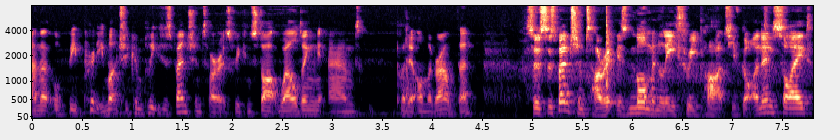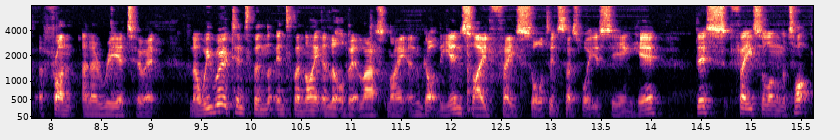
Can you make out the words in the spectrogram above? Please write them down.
and that will be pretty much a complete suspension turret, so we can start welding and put it on the ground then. So suspension turret is nominally three parts. You've got an inside, a front, and a rear to it. Now we worked into the into the night a little bit last night and got the inside face sorted. So that's what you're seeing here. This face along the top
